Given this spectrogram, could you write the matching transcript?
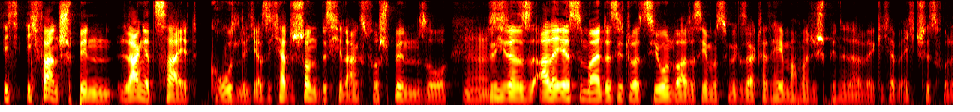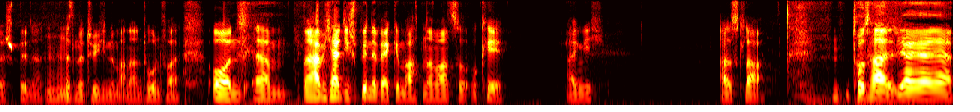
ich, ich fand Spinnen lange Zeit gruselig. Also ich hatte schon ein bisschen Angst vor Spinnen, so. Mhm. Bis ich dann das allererste Mal in der Situation war, dass jemand zu mir gesagt hat, hey, mach mal die Spinne da weg. Ich habe echt Schiss vor der Spinne. Mhm. Das ist natürlich in einem anderen Tonfall. Und ähm, dann habe ich halt die Spinne weggemacht und dann war es so, okay, eigentlich alles klar. Total, ja, ja, ja.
